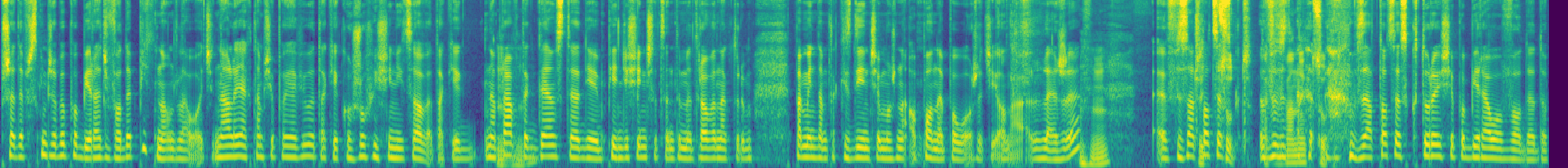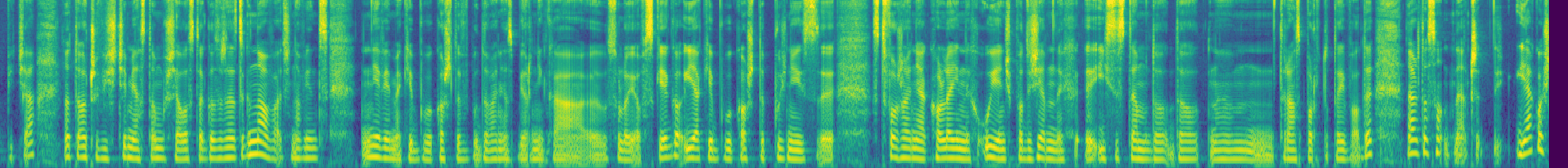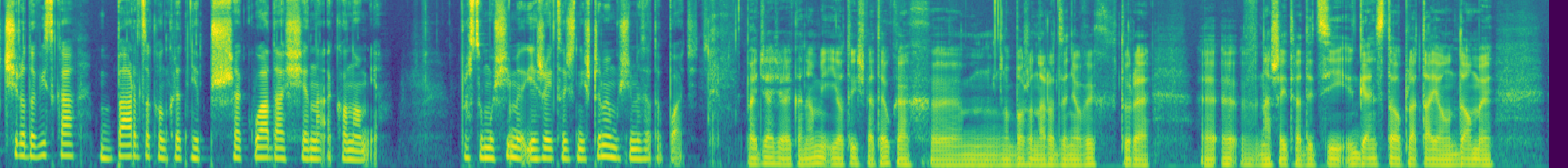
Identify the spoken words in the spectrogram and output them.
przede wszystkim, żeby pobierać wodę pitną dla Łodzi. No ale jak tam się pojawiły takie kożuchy sinicowe, takie naprawdę mm. gęste, nie wiem, 50 centymetrowe, na którym pamiętam takie zdjęcie, można oponę położyć i ona leży. Mm -hmm w zatoce, cud, tak w, w zatoce, z której się pobierało wodę do picia, no to oczywiście miasto musiało z tego zrezygnować. No więc nie wiem, jakie były koszty wybudowania zbiornika e, sulejowskiego i jakie były koszty później z stworzenia kolejnych ujęć podziemnych e, i systemu do, do um, transportu tej wody. No ale to są, znaczy, jakość środowiska bardzo konkretnie przekłada się na ekonomię. Po prostu musimy, jeżeli coś zniszczymy, musimy za to płacić. Powiedziałaś o ekonomii i o tych światełkach bożonarodzeniowych, które e, e, w naszej tradycji gęsto oplatają domy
